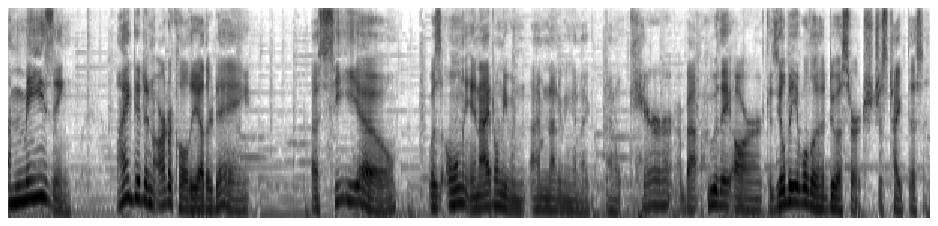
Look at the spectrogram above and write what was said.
amazing. I did an article the other day. A CEO was only, and I don't even, I'm not even gonna, I don't care about who they are because you'll be able to do a search. Just type this in.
